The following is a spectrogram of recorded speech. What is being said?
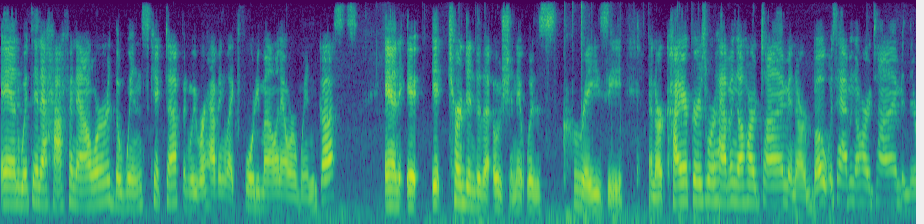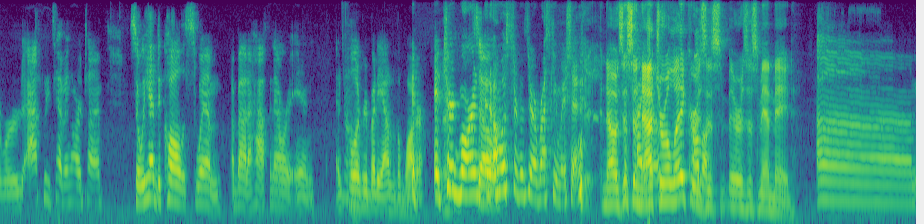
and within a half an hour, the winds kicked up, and we were having like 40 mile an hour wind gusts, and it it turned into the ocean. It was crazy, and our kayakers were having a hard time, and our boat was having a hard time, and there were athletes having a hard time. So we had to call a swim about a half an hour in and pull Oh. everybody out of the water. It turned more, in, it almost turned into a rescue mission. now is this a natural lake or is this or is this man made? Um,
